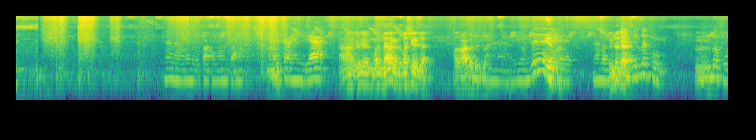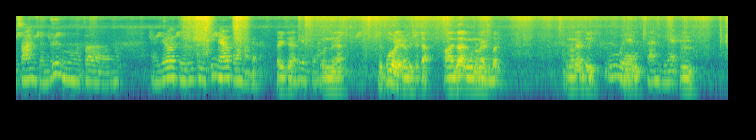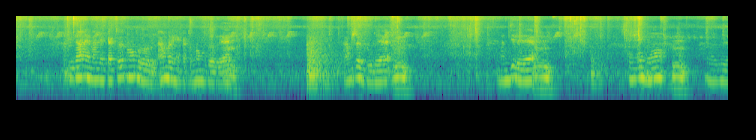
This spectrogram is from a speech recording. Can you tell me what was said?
ஆ எடு எடு முதல்ல மேலே கட்ட ஃபஸ்ட் எடுத்தா. அதை வாக்கட்டு எடுக்கலாம் இது வந்து நம்ம. வில்வப்பூ வில்வப்பூ சாமிக்கு வந்து இப்போ இருபத்தொரு ஊற்றி ஊற்றி மேலே போனாங்க ரைட்டு. ஒன்று இந்த பூவோட இடம் அப்படி செட்டா ஆ? இதுதான் இருக்கு. ஒன்று ஒன்றா எடுத்து பாரு. ஒன்று ஒன்றா எடுத்து வை. பூவு சாமிக்கு ம். இதுதான் நாங்கள் கட்டுற நோம்பு கவுரு ஆம்பளைங்க கட்டுற நோம்பு கவுரு அபிஷேக தூள் ம். மஞ்சள் ம். குங்குமம்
